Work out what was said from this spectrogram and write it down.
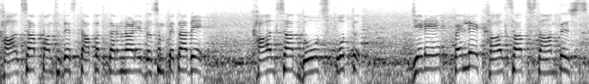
ਖਾਲਸਾ ਪੰਥ ਦੇ ਸਥਾਪਿਤ ਕਰਨ ਵਾਲੇ ਦਸਮ ਪਿਤਾ ਦੇ ਖਾਲਸਾ ਦੋ ਸਪੁੱਤ ਜਿਹੜੇ ਪਹਿਲੇ ਖਾਲਸਾ ਸਥਾਨ ਤੇ ਸ਼-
